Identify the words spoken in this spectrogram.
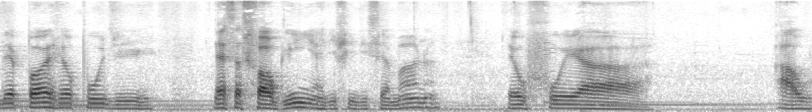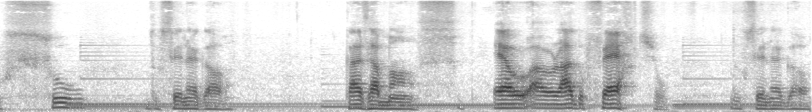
Depois eu pude, nessas folguinhas de fim de semana, eu fui a, ao sul do Senegal, Casamance. É ao, lado fértil do Senegal,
